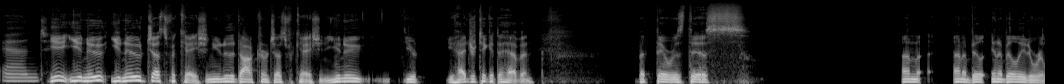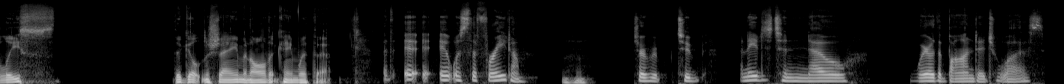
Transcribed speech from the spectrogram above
And You you knew you knew justification. You knew the doctrine of justification. You knew you you had your ticket to heaven, but there was this un, unabil- inability to release the guilt and shame and all that came with that. It, it, was the freedom hmm to to. I needed to know where the bondage was,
